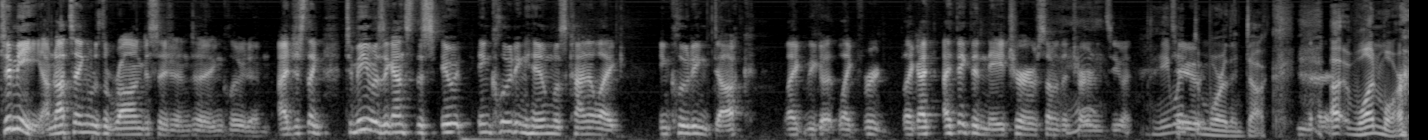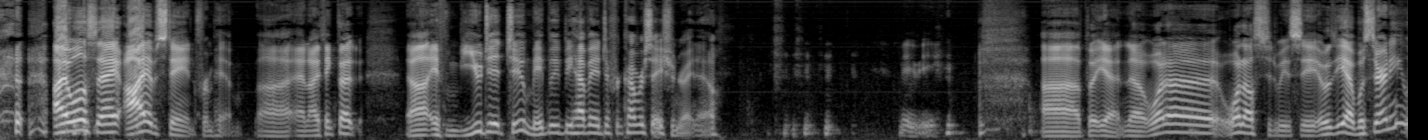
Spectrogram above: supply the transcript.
to me. I'm not saying it was the wrong decision to include him. I just think to me it was against this. It, including him was kind of like including Duck like we because like for like I, I think the nature of some of the yeah, tournaments he went he to, went to more than duck uh, one more i will say i abstained from him uh, and i think that uh, if you did too maybe we'd be having a different conversation right now maybe uh but yeah no what uh what else did we see it was yeah was there any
